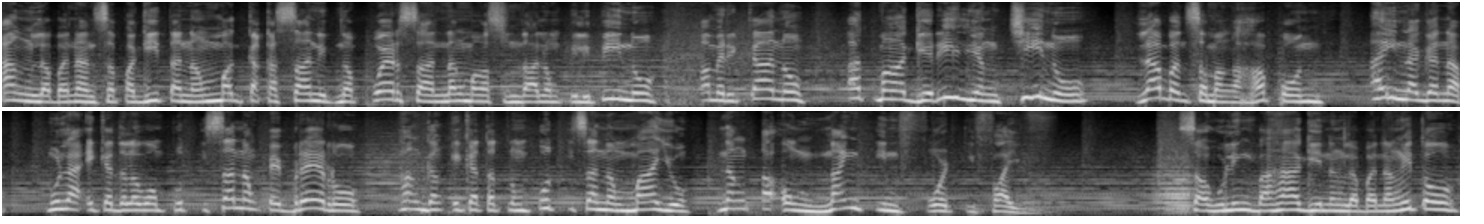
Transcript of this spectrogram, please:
Ang labanan sa pagitan ng magkakasanib na puwersa ng mga sundalong Pilipino, Amerikano at mga gerilyang Chino laban sa mga Hapon ay naganap mula ikadalawamput-isa ng Pebrero hanggang ikatatlumput-isa ng Mayo ng taong 1945. Sa huling bahagi ng labanang ito,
